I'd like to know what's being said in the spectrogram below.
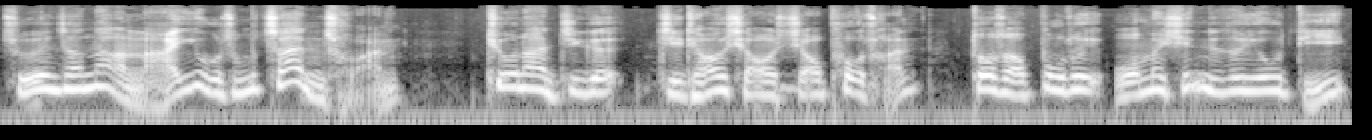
朱元璋那哪有什么战船？就那几个几条小小破船，多少部队，我们心里都有底。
